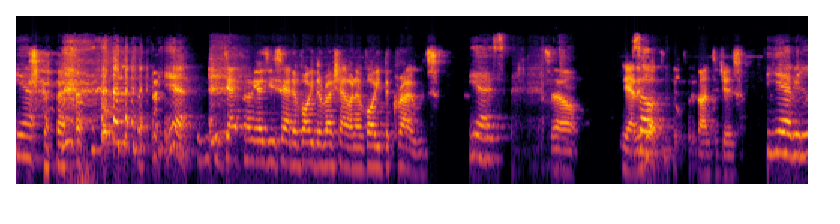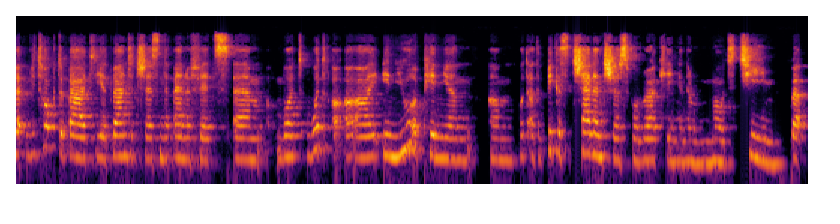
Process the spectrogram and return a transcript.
Yeah. yeah. definitely, as you said, avoid the rush hour and avoid the crowds. Yes. So, yeah, there's so, lots of advantages. Yeah, we we talked about the advantages and the benefits. Um, what what are, in your opinion, um, what are the biggest challenges for working in a remote team, but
